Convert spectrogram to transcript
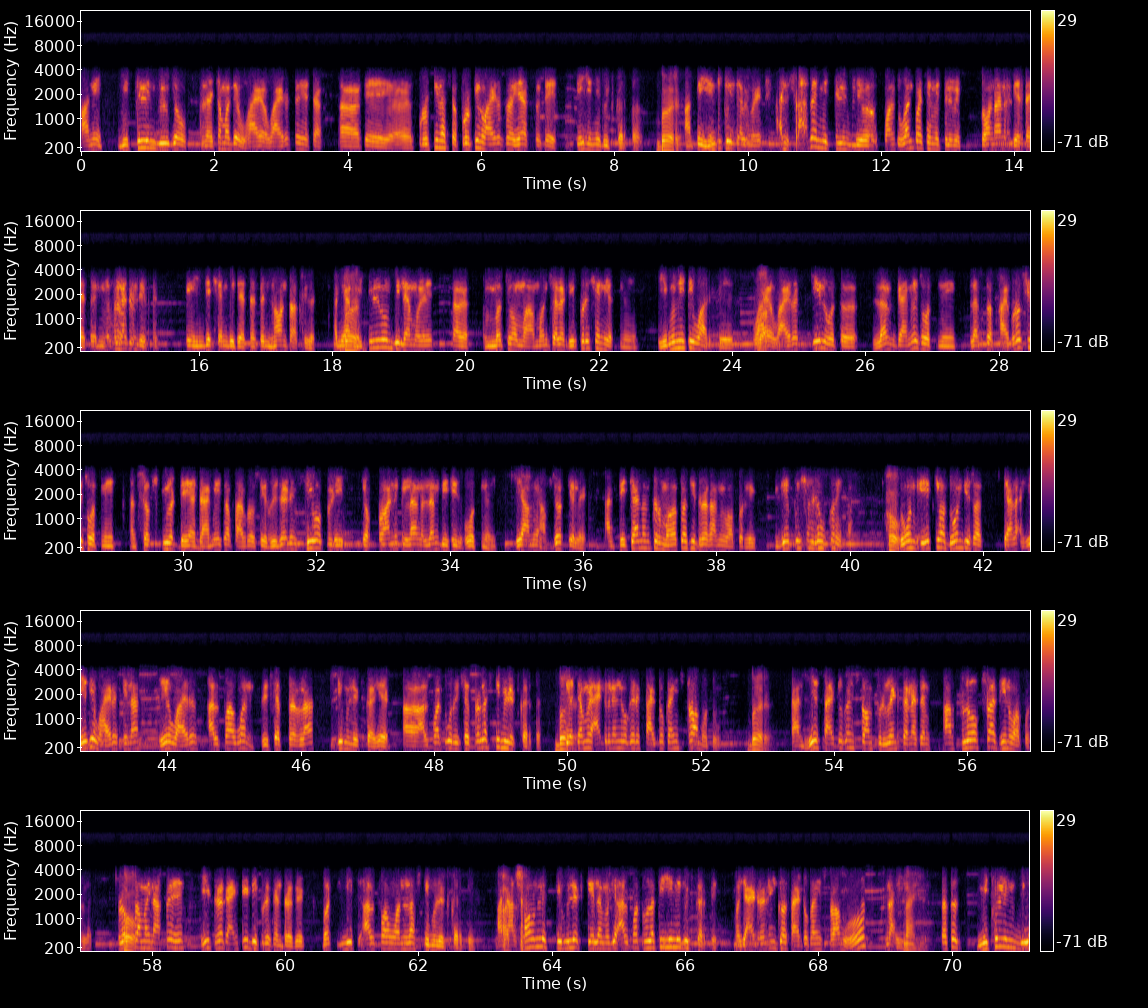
आणि मिथिलिन ब्ल्यू जो याच्यामध्ये व्हाय व्हायरस येतं अं, ते प्रोटीन असतं प्रोटीन व्हायरस हे असतं ते ते इनिबिट करतं. बर. आणि ते इनिबिट झाल्यामुळे आणि साधं methylene blue point one percent methylene तोंडानं देता येतं नेबुलायझर देतात ते इंजेक्शन बी देतात ते नॉन टॉक्सिक आणि या. मिथिलिन दिल्यामुळे मनुष्याला डिप्रेशन येत नाही इम्युनिटी वाढते व्हाय- व्हायरस किल होतं लंग्स डॅमेज होत नाही लंग्सचं फायब्रोसिस होत नाही आणि subsequent damage of fibrosis resulting COPD किंवा क्रॉनिक लंग लंग डिसीज होत नाही. हे आम्ही ऑब्झर्व केलंय. आणि त्याच्यानंतर महत्वाची ड्रग आम्ही वापरली. जे पेशंट लवकर येतात. हो. दोन एक किंवा दोन दिवसात त्याला हे जे व्हायरस आहे ना हे व्हायरस अल्फा वन रिसेप्टरला स्टिम्युलेट कर हे अल्फा टू रिसेप्टरला स्टिम्युलेट करतं. त्याच्यामुळे ऍड्रिनल वगैरे सायटोकाईन स्ट्रॉंग होतो. बर. आणि हे सायटोकाईन स्ट्रॉंग प्रिव्हेंट करण्यासाठी फ्लोक्सा झिन वापरलं. फ्लोक्सा म्हणजे असं आहे ही ड्रग अँटी डिप्रेशन ड्रग आहे बट विथ अल्फा वनला स्टिम्युलेट करते. आणि. अल्फा वनला स्टिम्युलेट केलं म्हणजे अल्फा टूला ती इनिबिट करते. म्हणजे ॲड्रेलिन किंवा सायटोकाईन स्ट्रॉंग होत नाही. तसंच मिथिलिन ब्ल्यू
